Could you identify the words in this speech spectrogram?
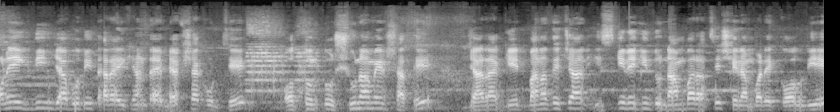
অনেক দিন যাবতই তারা এখানটায় ব্যবসা করছে অত্যন্ত সুনামের সাথে যারা গেট বানাতে চান স্ক্রিনে কিন্তু নাম্বার আছে সে নাম্বারে কল দিয়ে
